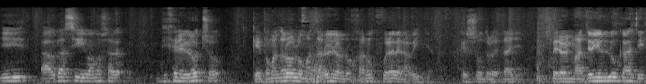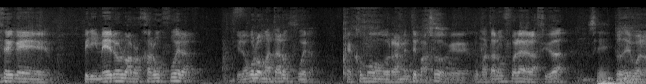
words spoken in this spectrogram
Y ahora sí, vamos a... Dice en el 8 que tomándolo lo mataron y lo arrojaron fuera de la viña. Que eso es otro detalle. Pero en Mateo y en Lucas dice que primero lo arrojaron fuera y luego lo mataron fuera. Que es como realmente pasó, que lo mataron fuera de la ciudad. Sí. Entonces, bueno,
